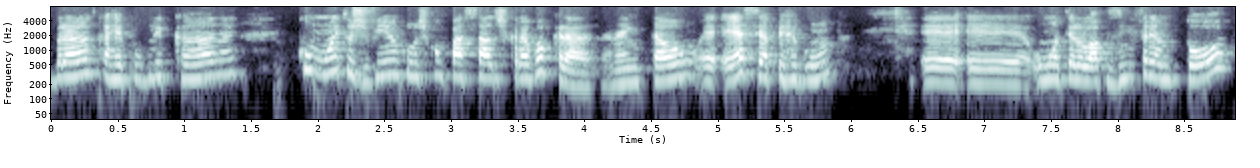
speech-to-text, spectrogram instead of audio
branca, republicana, com muitos vínculos com o passado escravocrata. Né? Então, é, essa é a pergunta. É, é, o Monteiro Lopes enfrentou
